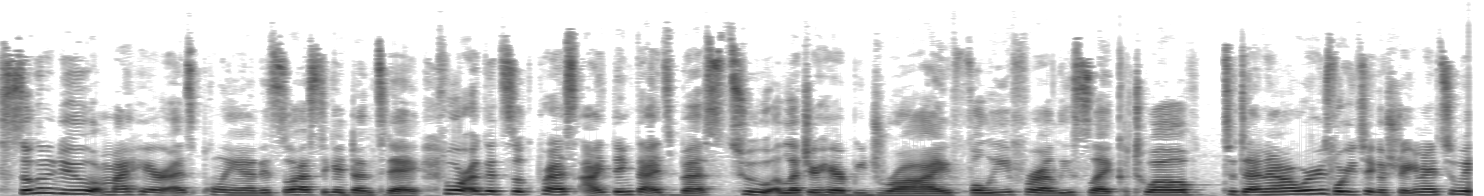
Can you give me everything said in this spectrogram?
still gonna do my hair as planned. It still has to get done today. For a good silk press i think that it's best to let your hair be dry fully for at least like 12 to 10 hours before you take a straightener to it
